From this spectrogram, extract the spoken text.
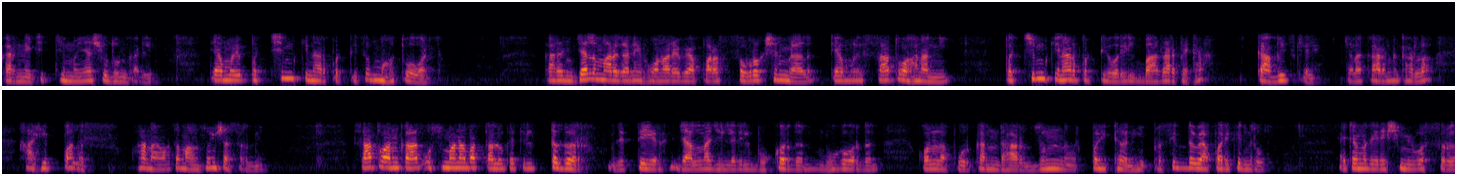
करण्याची किमया शोधून काढली. त्यामुळे पश्चिम किनारपट्टीचं महत्त्व वाढलं. कारण जलमार्गाने होणाऱ्या व्यापारास संरक्षण मिळालं. त्यामुळे सात वाहनांनी पश्चिम किनारपट्टीवरील बाजारपेठा काबीज केल्या. त्याला कारण ठरला हा हिप्पालस हा नावाचा मान्सून शास्त्रज्ञ. सातवाहन काळात उस्मानाबाद तालुक्यातील तगर म्हणजे तेर जालना जिल्ह्यातील भोकरदन भोगवर्धन कोल्हापूर कंधार जुन्नर पैठण ही प्रसिद्ध व्यापारी केंद्र याच्यामध्ये रेशमी वस्त्र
